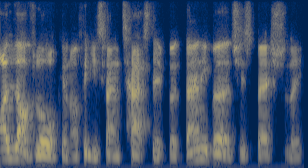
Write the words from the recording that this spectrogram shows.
I love Lorcan. I think he's fantastic, but Danny Burch especially,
